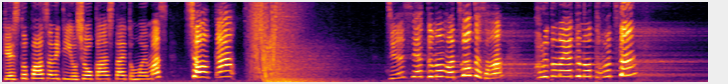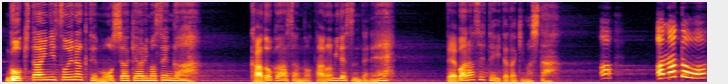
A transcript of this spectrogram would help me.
ゲストパーソナリティを召喚したいと思います。召喚。ジュース役の松岡さん。フルトナ役の戸松さん。ご期待に添えなくて申し訳ありませんが角川さんの頼みですんでね。出張らせていただきました。ああなたは？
